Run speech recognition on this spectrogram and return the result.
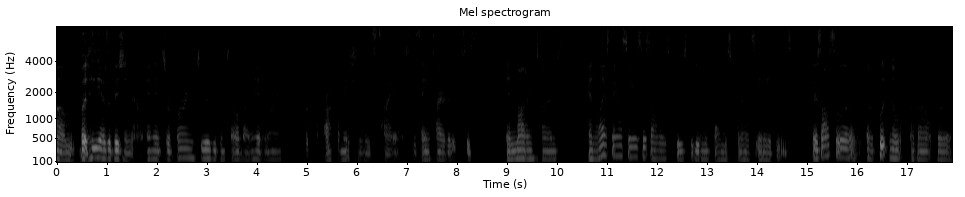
Um, but he has a vision now, and it's referring to, as you can tell by the headline, proclamation against Tyre. It's the same Tyre that exists in modern times. And the last thing I'll say is, as always, please forgive me if I mispronounce any of these. There's also a, a footnote about the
